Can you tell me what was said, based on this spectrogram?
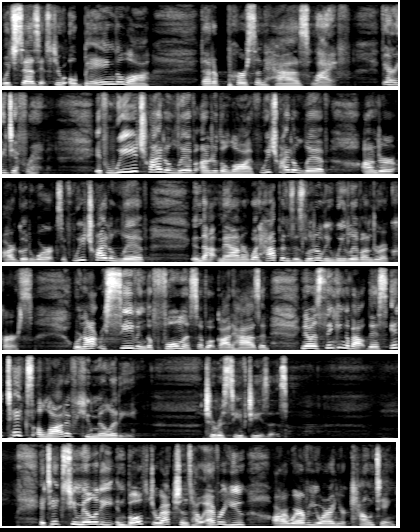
which says it's through obeying the law that a person has life. Very different. If we try to live under the law, if we try to live under our good works, if we try to live in that manner, what happens is literally we live under a curse. We're not receiving the fullness of what God has. And, you know, I was thinking about this, it takes a lot of humility to receive Jesus. It takes humility in both directions, however you are, wherever you are, and you're counting.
